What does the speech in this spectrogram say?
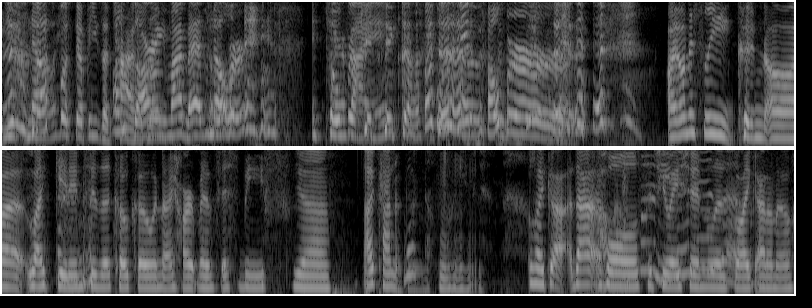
no, That's fucked up. He's a child. I'm sorry, my bad, no. Topher. it's Topher terrifying. kid TikTok. His name's Topher. I honestly couldn't uh like get into the Coco and I Heart Memphis beef. Yeah, I kind of. What the fuck even is Like uh, that whole situation was that? like I don't know.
